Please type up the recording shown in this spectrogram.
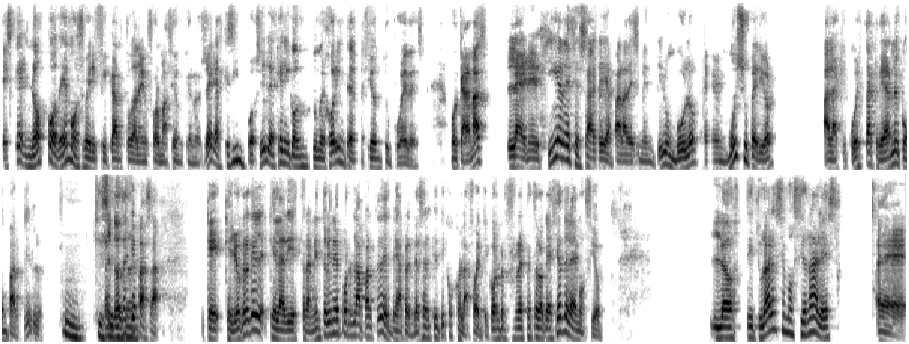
Es que no podemos verificar toda la información que nos llega. Es que es imposible. Es que ni con tu mejor intención tú puedes. Porque además la energía necesaria para desmentir un bulo es muy superior a la que cuesta crearlo y compartirlo. Mm, sí, sí, Entonces, total. ¿qué pasa? Que, yo creo que, el adiestramiento viene por la parte de, de, aprender a ser críticos con la fuente. Y con respecto a lo que decías de la emoción, los titulares emocionales, eh,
